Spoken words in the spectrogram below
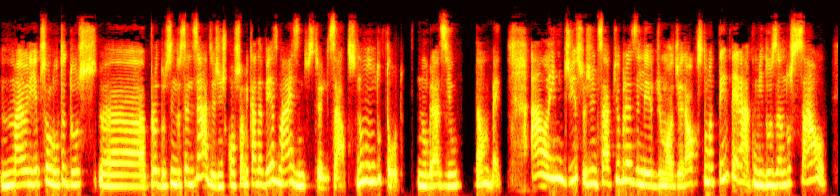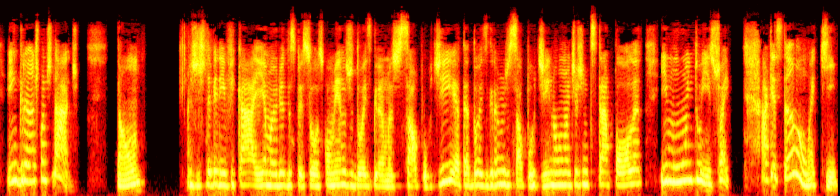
maioria absoluta dos uh, produtos industrializados. A gente consome cada vez mais industrializados, no mundo todo, no Brasil também. Além disso, a gente sabe que o brasileiro, de modo geral, costuma temperar a comida usando sal em grande quantidade. Então, a gente deveria ficar aí, a maioria das pessoas, com menos de 2 gramas de sal por dia, até 2 gramas de sal por dia, normalmente a gente extrapola e muito isso aí. A questão é que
